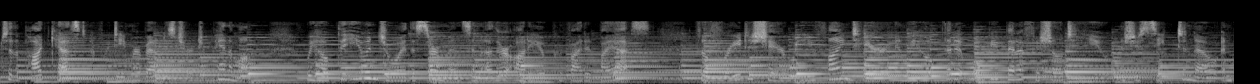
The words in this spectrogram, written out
to the podcast of Redeemer Baptist Church of Panama. We hope that you enjoy the sermons and other audio provided by us. Feel free to share what you find here, and we hope that it will be beneficial to you as you seek to know and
